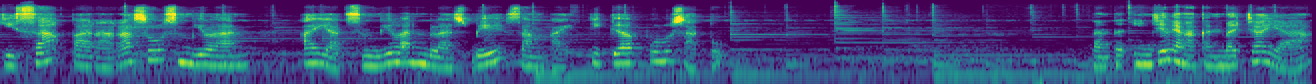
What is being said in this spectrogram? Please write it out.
Kisah Para Rasul 9 ayat 19b sampai 31. Tante Injil yang akan baca ya.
